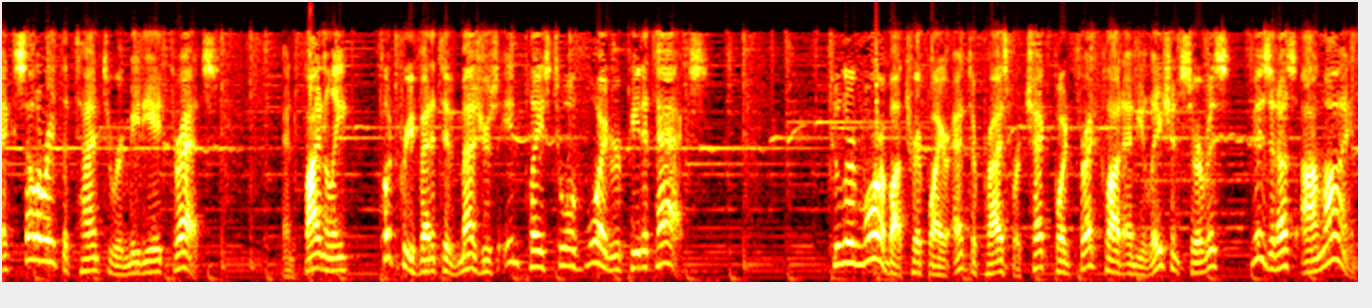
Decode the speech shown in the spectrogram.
Accelerate the time to remediate threats. And finally, put preventative measures in place to avoid repeat attacks. To learn more about Tripwire Enterprise for Check Point Threat Cloud Emulation Service, visit us online.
